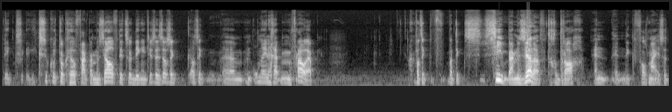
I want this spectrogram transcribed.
ik, ik zoek het ook heel vaak bij mezelf, dit soort dingetjes. Dus als ik, als ik um, een oneenigheid met mijn vrouw heb, wat ik, wat ik zie bij mezelf, het gedrag, en, en ik, volgens mij is het,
